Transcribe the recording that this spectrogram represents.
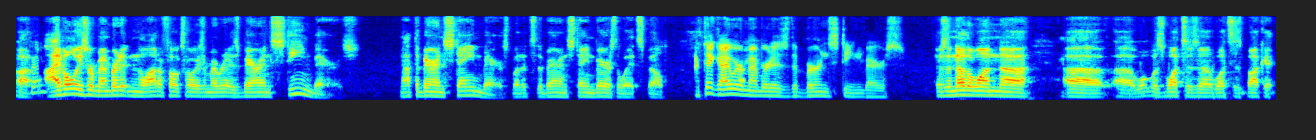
Okay. Uh, I've always remembered it, and a lot of folks always remember it as Berenstein Bears, not the Berenstain Bears, but it's the Berenstain Bears the way it's spelled. I think I remember it as the Bernstein Bears. There's another one. Uh, uh, uh, what was what's his uh, what's his bucket?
